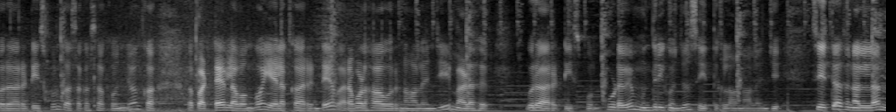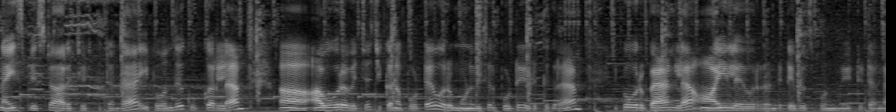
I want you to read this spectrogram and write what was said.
ஒரு அரை டீஸ்பூன் கசகசா கொஞ்சம் க பட்டை லவங்கம் ஏலக்காய் ரெண்டு வரமிளகா ஒரு நாலஞ்சு மிளகு. ஒரு அரை டீஸ்பூன். கூடவே முந்திரி கொஞ்சம் சேர்த்துக்கலாம் நாலஞ்சு. சேர்த்து அதை நல்லா நைஸ் பேஸ்ட்டாக அரைச்சி எடுத்துட்டேங்க. இப்போ வந்து குக்கரில் ஊற வச்ச சிக்கனை போட்டு ஒரு மூணு விசில் போட்டு எடுத்துக்கிறேன். இப்போ ஒரு பேனில் ஆயில் ஒரு ரெண்டு டேபிள் ஸ்பூன் விட்டுட்டேங்க.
